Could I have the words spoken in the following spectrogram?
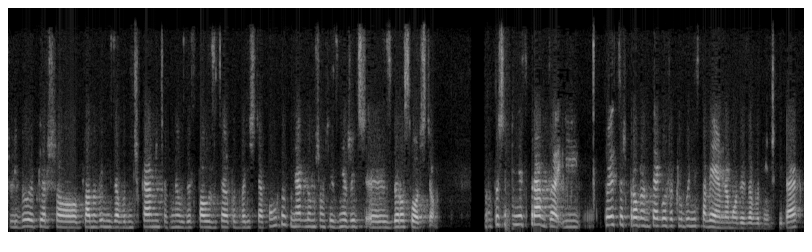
czyli były pierwszoplanowymi zawodniczkami, ciągnęły zespoły, rzucały po 20 punktów i nagle muszą się zmierzyć e, z dorosłością. No to się nie sprawdza i to jest też problem tego, że kluby nie stawiają na młode zawodniczki, tak?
